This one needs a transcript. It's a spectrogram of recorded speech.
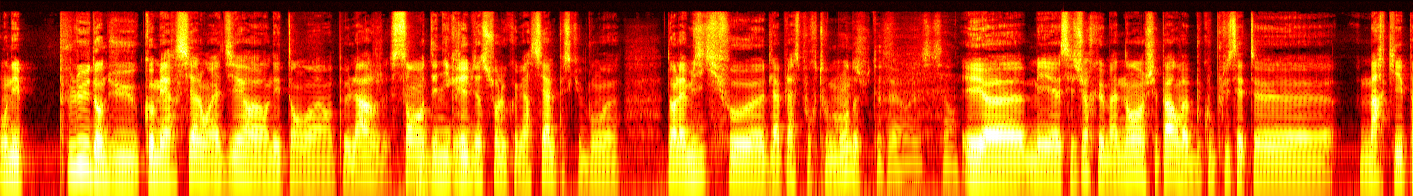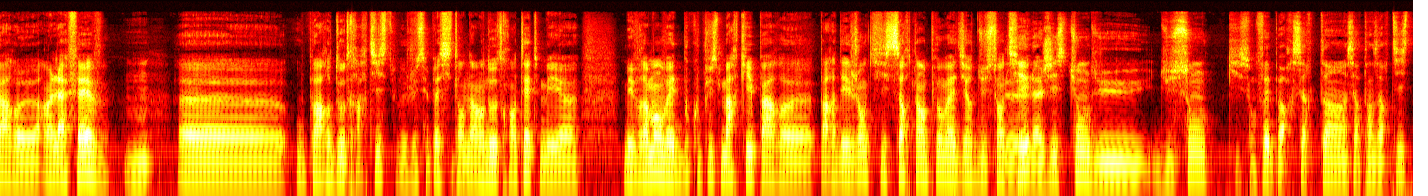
On n'est plus dans du commercial, on va dire, en étant euh, un peu large, sans Mm. dénigrer bien sûr le commercial, parce que bon, dans la musique, il faut de la place pour tout le monde. Ouais, ouais, ça. Et mais c'est sûr que maintenant, je sais pas, on va beaucoup plus être marqué par un Lafèvre Mm. ou par d'autres artistes. Je sais pas si t'en as un autre en tête, mais mais vraiment, on va être beaucoup plus marqué par euh, par des gens qui sortent un peu, on va dire, du Le- sentier. la gestion du, du son qui sont faits par certains, certains artistes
